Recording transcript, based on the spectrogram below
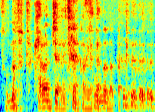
そんなんだったっけ？タランチュラみたいな髪型。そんなんだったっけ？う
